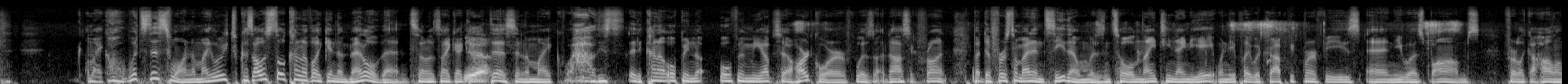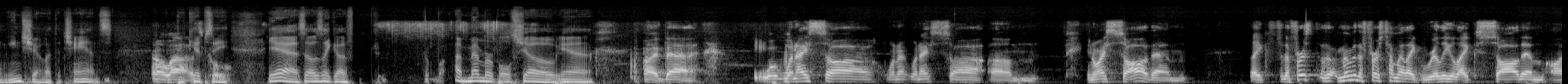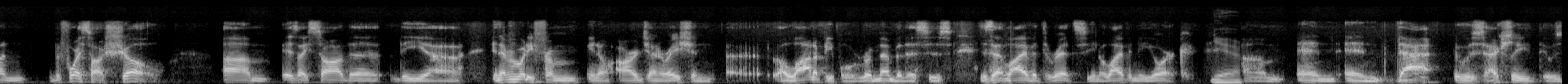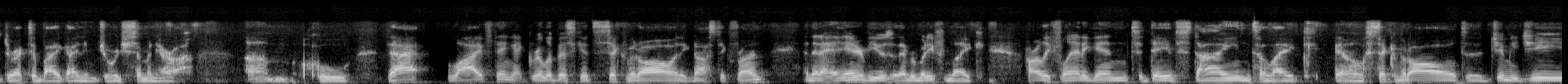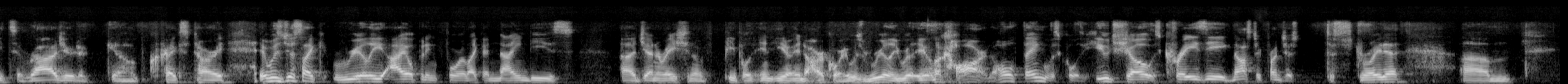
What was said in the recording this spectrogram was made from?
I'm like, oh, what's this one? I'm like, because I was still kind of like in the metal then, so it's like I got yeah. this, and I'm like, wow, this it kind of opened opened me up to hardcore was Agnostic Front. But the first time I didn't see them was until 1998 when they played with Dropkick Murphys and U.S. Bombs for like a Halloween show at the Chance. Oh wow, that's cool. Yeah, so it was like a a memorable show. Yeah. I bet. When I saw when I when I saw um, you know I saw them like for the first I remember the first time I like really like saw them on before I saw a show um, is I saw the the uh, and everybody from you know our generation uh, a lot of people remember this is is that live at the Ritz you know live in New York. Yeah. Um, and and that it was actually it was directed by a guy named George Seminara um, who that live thing at Gorilla Biscuits Sick of It All and Agnostic Front and then I had interviews with everybody from like Harley Flanagan to Dave Stein to like you know Sick of It All to Jimmy G to Roger to you know Craig Setari. It was just like really eye opening for like a '90s uh, generation of people in you know into hardcore. It was really really it looked hard. The whole thing was cool. It was a huge show. It was crazy. Agnostic Front just destroyed it. Um,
